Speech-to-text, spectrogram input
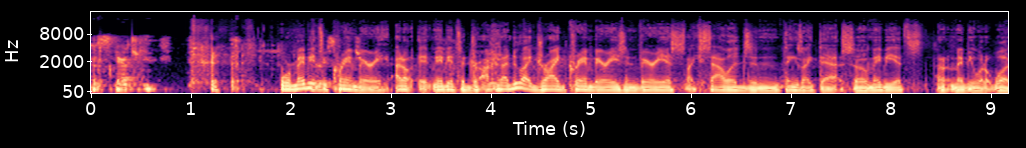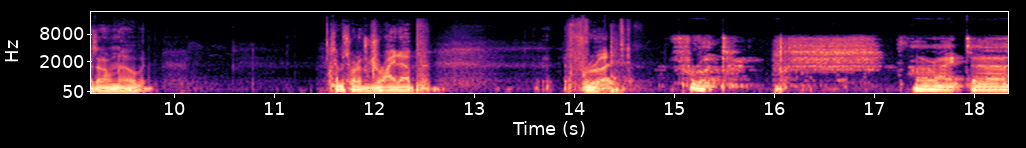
It's sketchy. Or maybe it's a cranberry. I don't. It, maybe it's a dry because I do like dried cranberries in various like salads and things like that. So maybe it's I don't maybe what it was. I don't know, but some sort of dried up fruit. Fruit. Fruit. All right. Uh,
